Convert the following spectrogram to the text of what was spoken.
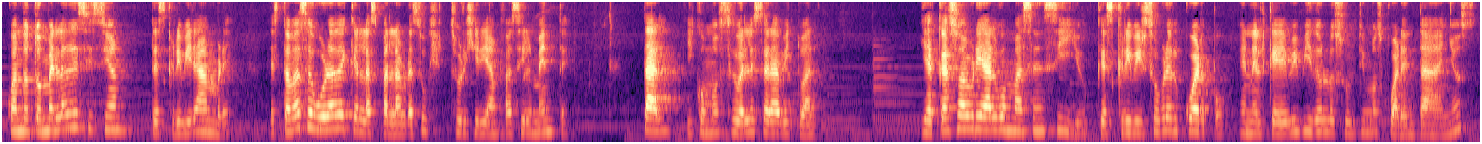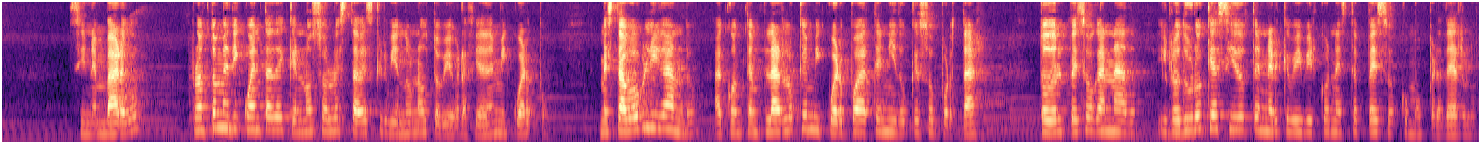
Cuando tomé la decisión de escribir Hambre, estaba segura de que las palabras surgirían fácilmente, tal y como suele ser habitual. ¿Y acaso habría algo más sencillo que escribir sobre el cuerpo en el que he vivido los últimos 40 años? Sin embargo, pronto me di cuenta de que no solo estaba escribiendo una autobiografía de mi cuerpo, me estaba obligando a contemplar lo que mi cuerpo ha tenido que soportar, todo el peso ganado y lo duro que ha sido tener que vivir con este peso como perderlo.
